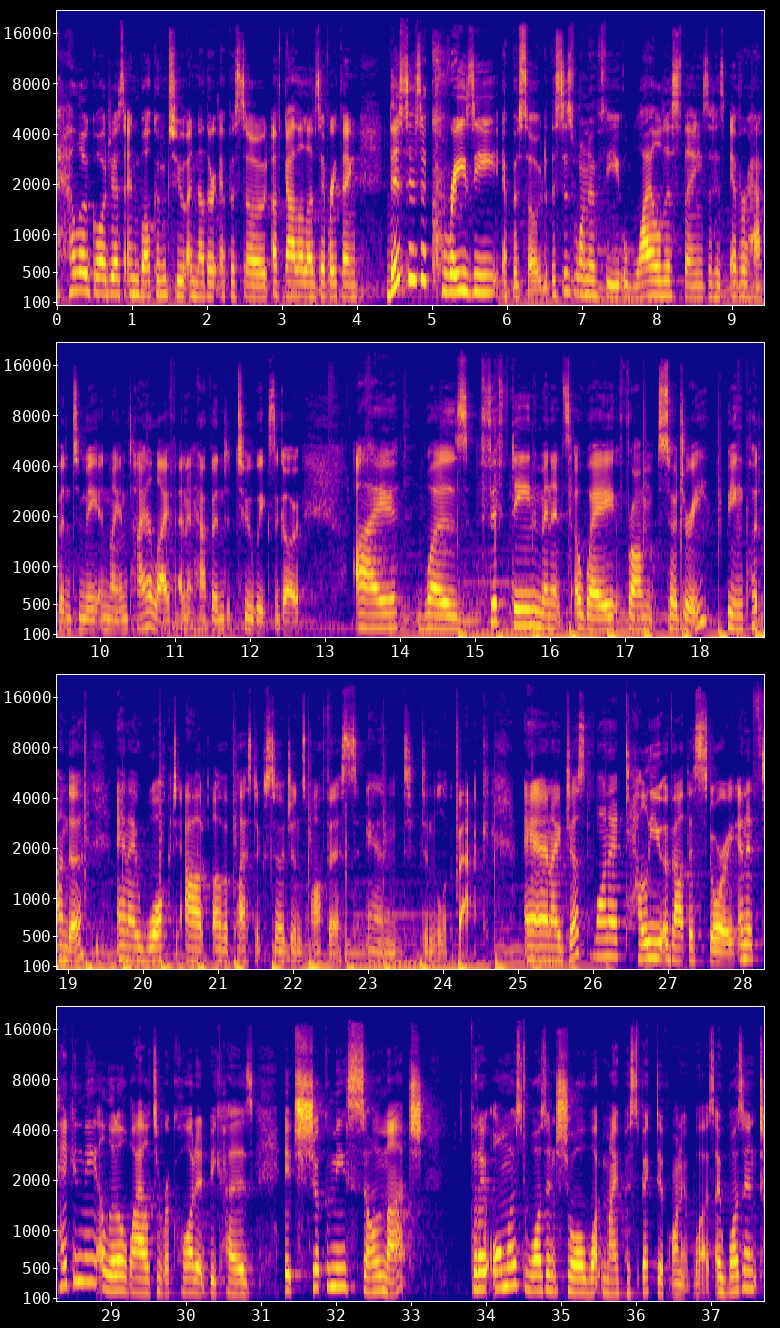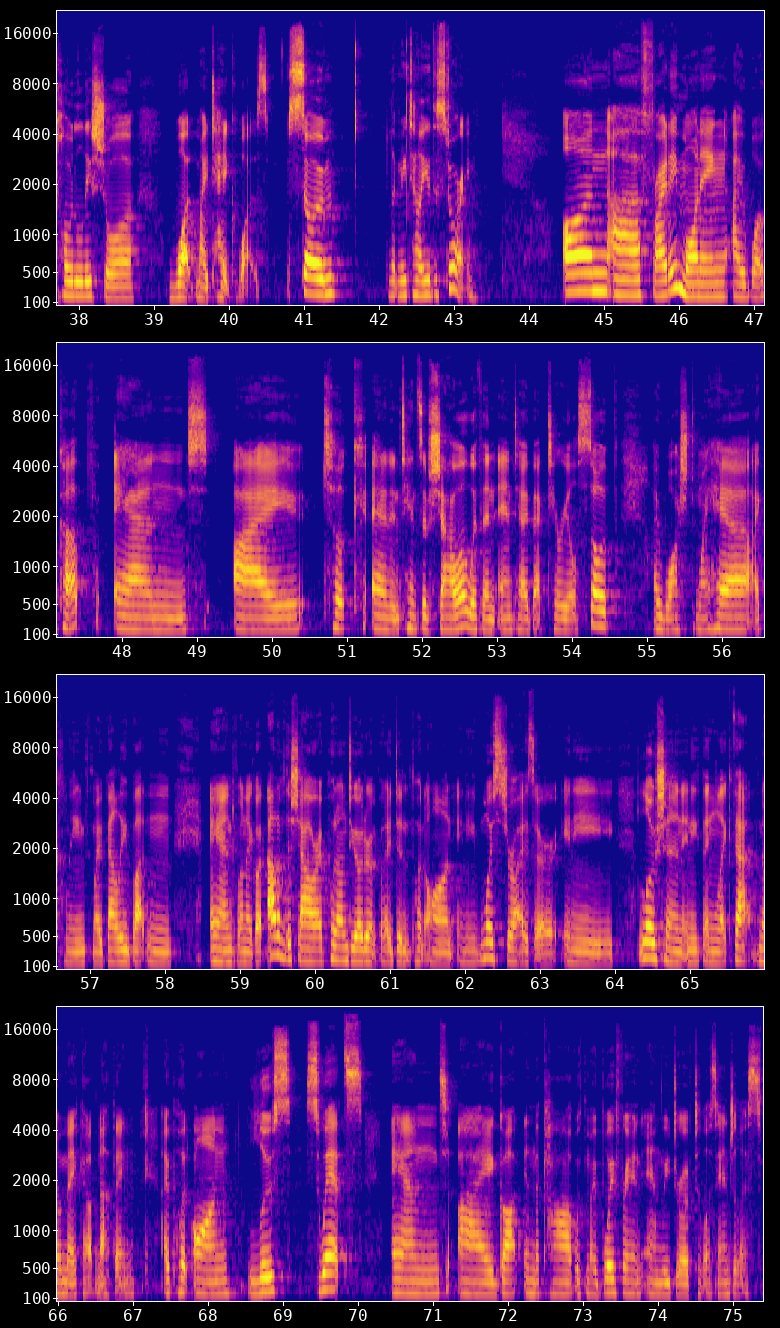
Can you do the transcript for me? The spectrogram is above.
Hello, gorgeous, and welcome to another episode of Gala Loves Everything. This is a crazy episode. This is one of the wildest things that has ever happened to me in my entire life, and it happened two weeks ago. I was 15 minutes away from surgery, being put under, and I walked out of a plastic surgeon's office and didn't look back. And I just want to tell you about this story. And it's taken me a little while to record it because it shook me so much that I almost wasn't sure what my perspective on it was. I wasn't totally sure what my take was. So, let me tell you the story. On uh, Friday morning, I woke up and I took an intensive shower with an antibacterial soap. I washed my hair, I cleaned my belly button, and when I got out of the shower, I put on deodorant, but I didn't put on any moisturizer, any lotion, anything like that, no makeup, nothing. I put on loose sweats and I got in the car with my boyfriend and we drove to Los Angeles.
